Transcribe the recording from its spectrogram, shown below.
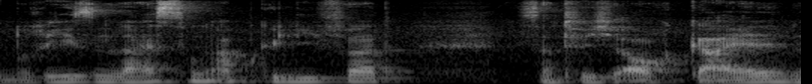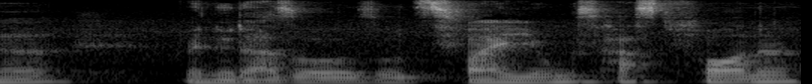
eine Riesenleistung abgeliefert. Ist natürlich auch geil, ne? wenn du da so, so zwei Jungs hast vorne.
